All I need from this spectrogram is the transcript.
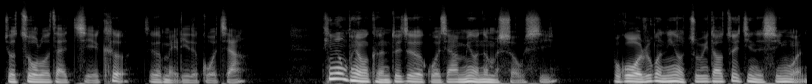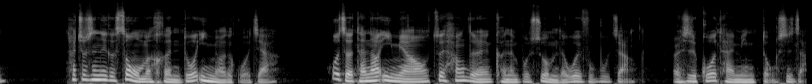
就坐落在捷克这个美丽的国家。”听众朋友可能对这个国家没有那么熟悉，不过如果您有注意到最近的新闻，它就是那个送我们很多疫苗的国家。或者谈到疫苗最夯的人，可能不是我们的卫福部长，而是郭台铭董事长。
